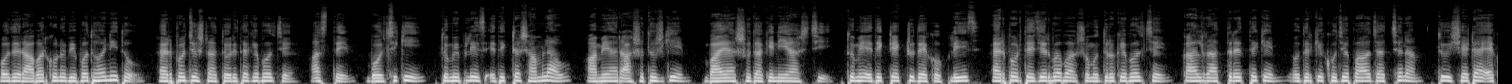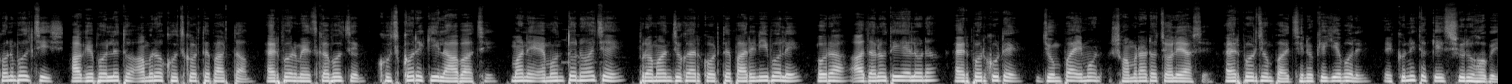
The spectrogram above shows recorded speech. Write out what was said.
ওদের আবার কোনো বিপদ হয়নি তো? এরপর জোসনা তরিতাকে বলছে, আসতে, বলছি কি, তুমি প্লিজ এদিকটা সামলাও, আমি আর আশুতোষ গিয়ে বাই আর সুধাকে নিয়ে আসছি। তুমি এদিকটা একটু দেখো, প্লিজ। এরপর তেজের বাবা সমুদ্রকে বলছে, কাল রাত্রের থেকে ওদেরকে খুঁজে পাওয়া যাচ্ছে না। তুই সেটা এখন বলছিস? আগে বললে তো আমরাও খোঁজ করতে পারতাম। এরপর মেজকা বলছে, খোঁজ করে কি লাভ আছে? মানে এমন তো নয় যে, প্রমাণ জোগাড় করতে পারেনি বলে ওরা আদালতে এলো না। এরপর কুটে জুম্পা এমন সম্রাটও চলে আসে। এরপর জুম্পা ঝিনুকে গিয়ে বলে, এক্ষুনি তো কেস শুরু হবে।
